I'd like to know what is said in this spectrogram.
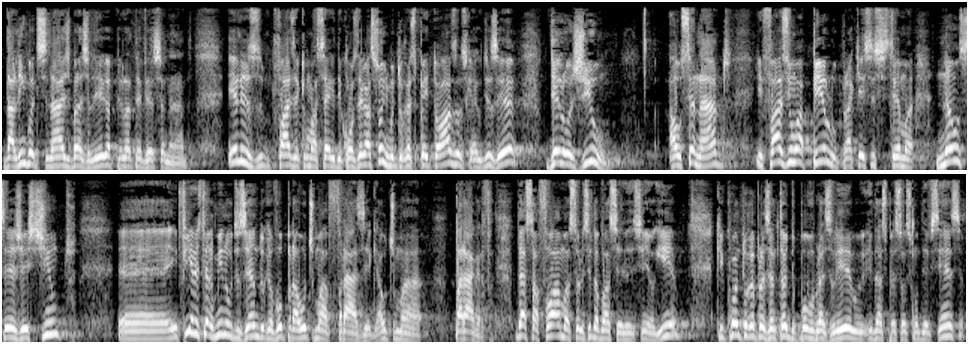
da língua de sinais brasileira pela TV Senado. Eles fazem aqui uma série de considerações muito respeitosas, quero dizer, de elogio ao Senado e fazem um apelo para que esse sistema não seja extinto. É, enfim, eles terminam dizendo que eu vou para a última frase, a última Parágrafo. Dessa forma, solicito a Vossa Senhoria que, quanto representante do povo brasileiro e das pessoas com deficiência,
